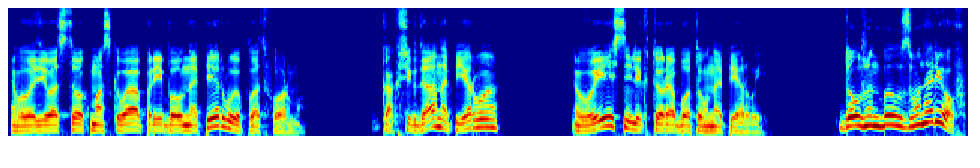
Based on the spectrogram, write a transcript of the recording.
Владивосток-Москва прибыл на первую платформу? Как всегда, на первую. Выяснили, кто работал на первой? Должен был Звонарев,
